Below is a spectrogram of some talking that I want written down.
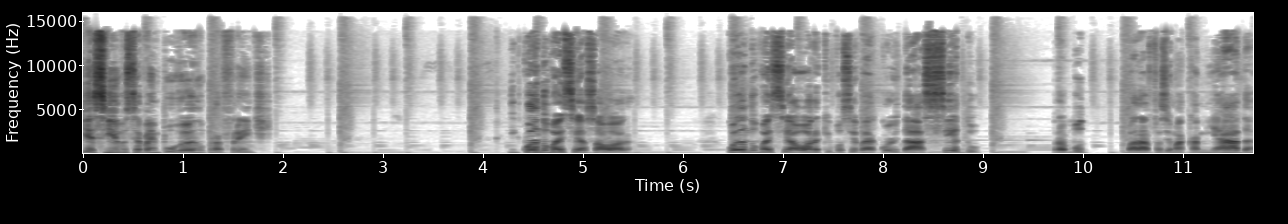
E assim você vai empurrando para frente. E quando vai ser essa hora? Quando vai ser a hora que você vai acordar cedo para para fazer uma caminhada,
